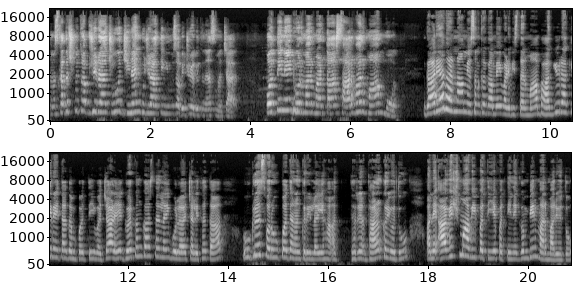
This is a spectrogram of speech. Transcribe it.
નમસ્કાર દર્શક, મિત્રો, આપ જોઈ રહ્યા છો જીનાઇન ગુજરાતી ન્યૂઝ હવે જોઈએ અગત્યના સમાચાર. પત્નીને ઢોરમાર મારતા સારવારમાં મોત. ગારિયાધારના મેસનકા ગામે વાડી વિસ્તારમાં ભાગ્યું રાખી રહેતા દંપતી વચાળે ઘર કંકાસને લઈ બોલાચાલી થતા ઉગ્ર સ્વરૂપ ધારણ કરી લઈ હાથ ધારણ કર્યું હતું અને આવેશમાં આવી પતિએ પત્નીને ગંભીર માર માર્યો હતો.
